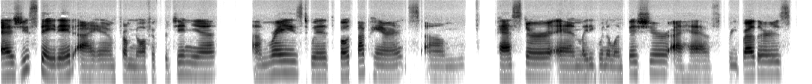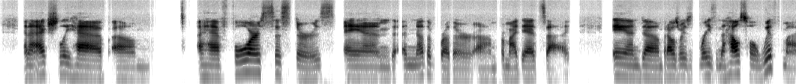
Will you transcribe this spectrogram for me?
as you stated, I am from Norfolk, Virginia. I'm raised with both my parents, um, Pastor and Lady Gwendolyn Fisher. I have three brothers, and I actually have um, I have four sisters and another brother um, from my dad's side. And um, but I was raised, raised in the household with my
